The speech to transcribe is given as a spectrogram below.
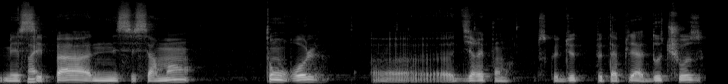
mais c'est pas nécessairement ton rôle euh, d'y répondre. Parce que Dieu peut t'appeler à d'autres choses.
